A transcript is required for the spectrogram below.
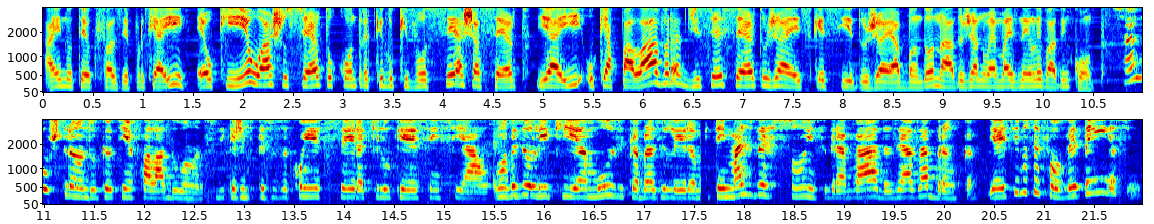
Aí não tem o que fazer, porque aí é o que eu acho certo contra aquilo que você acha certo, e aí o que a palavra de ser certo já é esquecido, já é abandonado, já não é mais nem levado em conta. Só ilustrando o que eu tinha falado antes, de que a gente precisa conhecer aquilo que é essencial. Uma vez eu li que a música brasileira que tem mais versões gravadas é Asa Branca. E aí se você for ver, tem assim,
